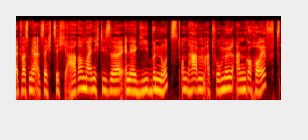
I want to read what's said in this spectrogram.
etwas mehr als 60 Jahre, meine ich, diese Energie benutzt und haben Atommüll angehäuft,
